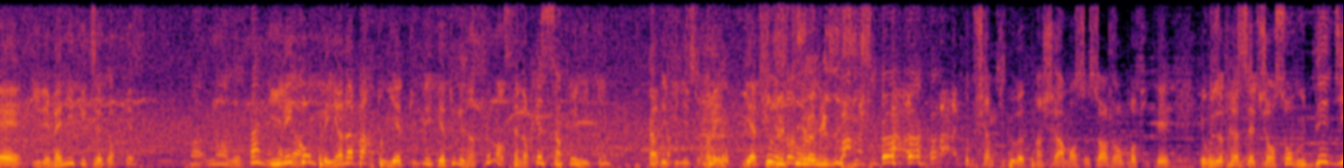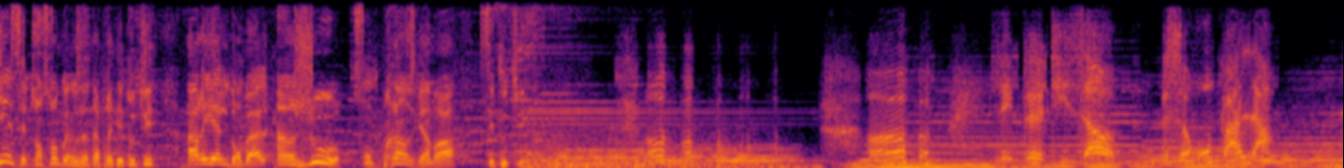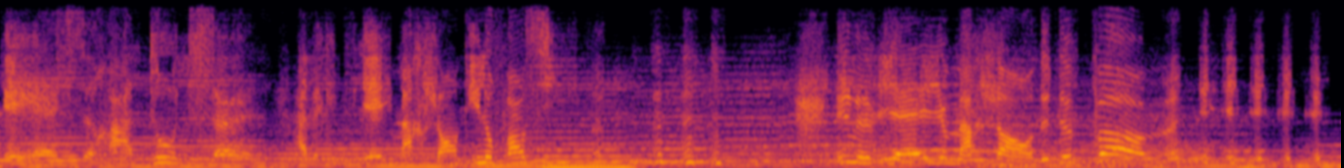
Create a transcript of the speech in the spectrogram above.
Eh, il est magnifique cet orchestre. Nous, on est fans. Il est complet, il y en a partout. Il y a tous les, il y a tous les instruments. C'est un orchestre symphonique, donc, par définition. Non, mais il y a Tu tous les découvres la instruments. musique, Comme je suis un petit peu votre prince charmant ce soir, je vais en profiter et vous offrir cette chanson, vous dédier cette chanson que va nous interpréter tout de suite Ariel Dombal. Un jour, son prince viendra. C'est tout de suite. Oh, les petits hommes ne seront pas là. Et elle sera toute seule avec une vieille marchande inoffensive. une vieille marchande de pommes.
